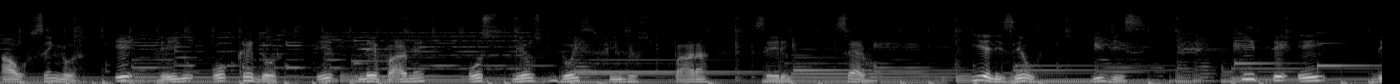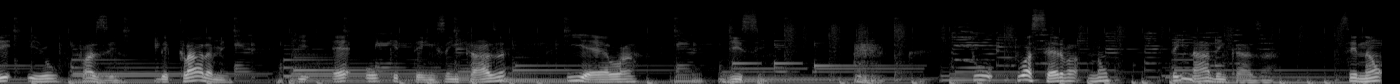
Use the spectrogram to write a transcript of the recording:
ao Senhor. E veio o credor e levar-me os meus dois filhos para serem servos. E Eliseu lhe disse: Que te hei de eu fazer? Declara-me que é o que tens em casa. E ela disse: tu, Tua serva não tem nada em casa, senão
